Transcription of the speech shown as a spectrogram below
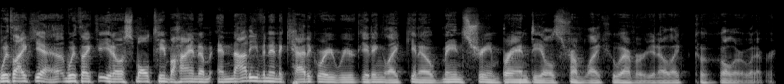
With like yeah with like you know a small team behind them and not even in a category where you're getting like you know mainstream brand deals from like whoever you know like coca-cola or whatever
